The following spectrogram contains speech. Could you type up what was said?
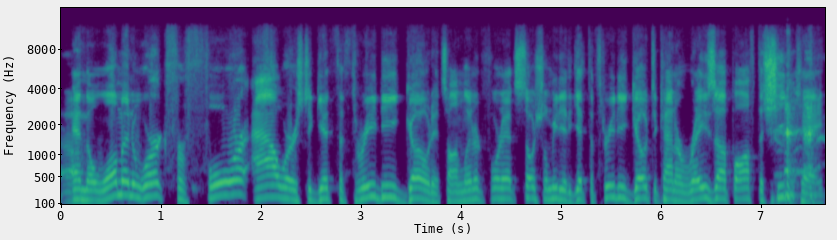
Oh. And the oh. woman worked for four hours to get the 3D goat. It's on Leonard Fournette's social media to get the 3D goat to kind of raise up off the sheet cake.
